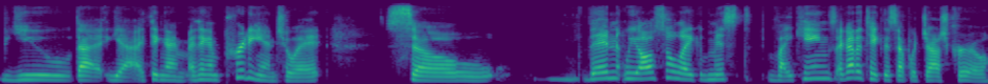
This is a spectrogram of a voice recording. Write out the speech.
you that yeah, I think I'm I think I'm pretty into it. So then we also like missed Vikings. I got to take this up with Josh Crew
